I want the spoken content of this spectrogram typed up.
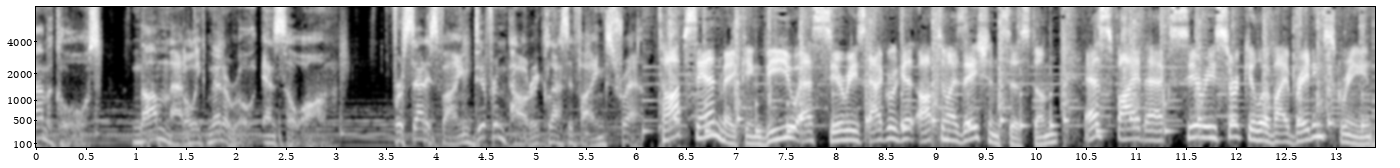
chemicals, non-metallic mineral, and so on. For satisfying different powder classifying strength. Top Sand Making VUS Series Aggregate Optimization System, S5X Series Circular Vibrating Screen,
